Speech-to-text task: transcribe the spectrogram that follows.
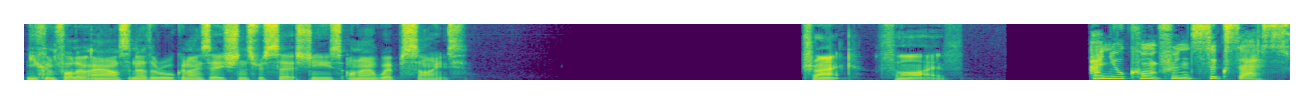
You can follow ours and other organisations' research news on our website. Track 5 Annual Conference Success.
